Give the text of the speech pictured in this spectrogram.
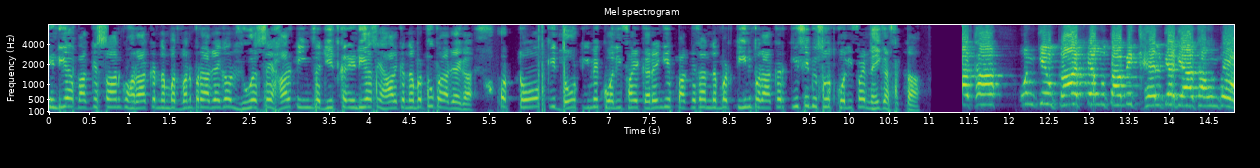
इंडिया पाकिस्तान को हराकर नंबर वन पर आ जाएगा और यूएस से हर टीम से जीतकर इंडिया से हारकर नंबर टू पर आ जाएगा। और टॉप की दो टीमें क्वालिफाई करेंगी, पाकिस्तान नंबर तीन पर आकर किसी भी सूरत क्वालिफाई नहीं कर सकता। था उनकी औकात के मुताबिक खेल के गया था उनको।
